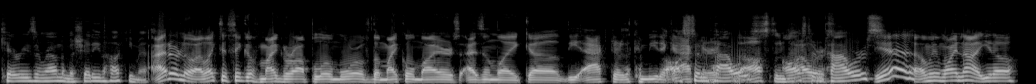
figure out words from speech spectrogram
carries around a machete and a hockey mask. I don't know. I like to think of Mike Garoppolo more of the Michael Myers, as in like uh, the actor, the comedic Austin actor, Powers. Austin, Austin Powers. Powers. Yeah, I mean, why not? You know,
